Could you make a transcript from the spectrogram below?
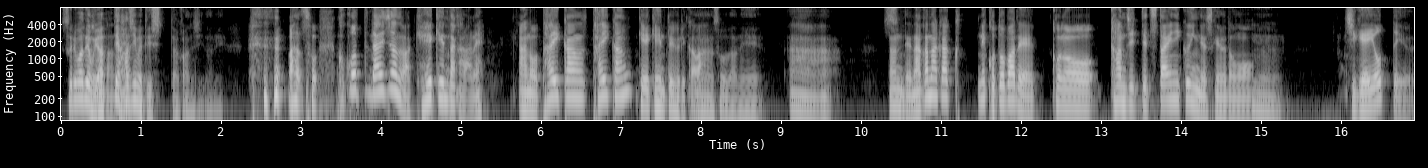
それはでもやって初めて知った感じだね。あそう。ここって大事なのは経験だからね。あの体感体感？経験というよりかは、うんそうだね。ああなんでなかなかくね言葉でこの感じって伝えにくいんですけれども。う、ん。ちげえよっていう。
